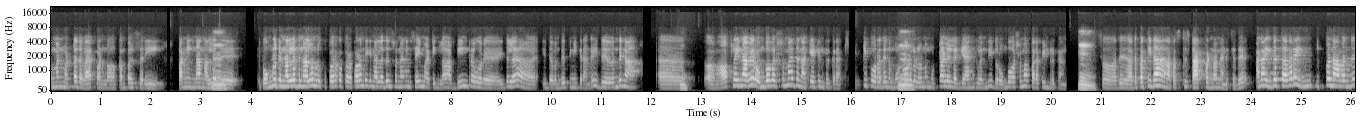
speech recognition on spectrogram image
உமன் மட்டும் அதை வேர் பண்ணோம் கம்பல்சரி பண்ணீங்கன்னா நல்லது. இப்போ உங்களுக்கு நல்லதுனால உங்களுக்கு பிறக்க போற குழந்தைக்கு நல்லதுன்னு சொன்னா நீங்க செய்ய மாட்டீங்களா? அப்படின்ற ஒரு இதுல இத வந்து திணிக்கிறாங்க. இது வந்து நான் ஆஃப்லைனாவே ரொம்ப வருஷமா இதை நான் கேட்டுட்டு இருக்கிறேன் வெட்டி போறது இந்த முன்னோர்கள் முட்டாள் இல்ல கேங் வந்து இது ரொம்ப வருஷமா பரப்பின்னு இருக்காங்க ஸோ அது அதை பத்தி தான் நான் ஃபர்ஸ்ட் ஸ்டார்ட் பண்ணணும்னு நினைச்சது. ஆனா இதை தவிர இப்போ நான் வந்து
